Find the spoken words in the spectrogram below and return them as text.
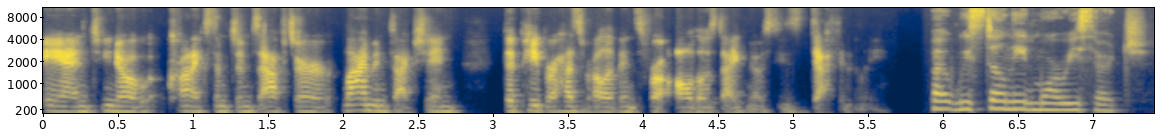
and you know chronic symptoms after Lyme infection. The paper has relevance for all those diagnoses, definitely. But we still need more research.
